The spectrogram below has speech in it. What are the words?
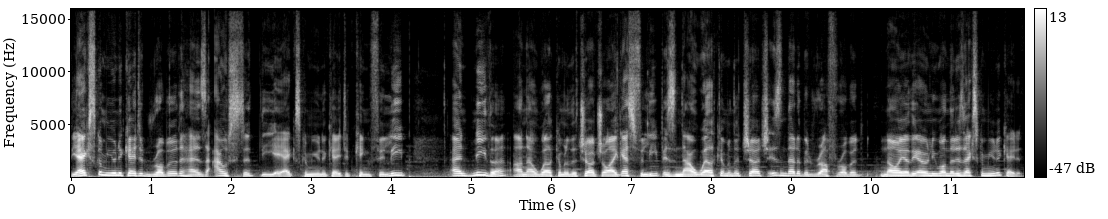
The excommunicated Robert has ousted the excommunicated King Philippe, and neither are now welcome in the church. Or I guess Philippe is now welcome in the church. Isn't that a bit rough, Robert? Now you're the only one that is excommunicated.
